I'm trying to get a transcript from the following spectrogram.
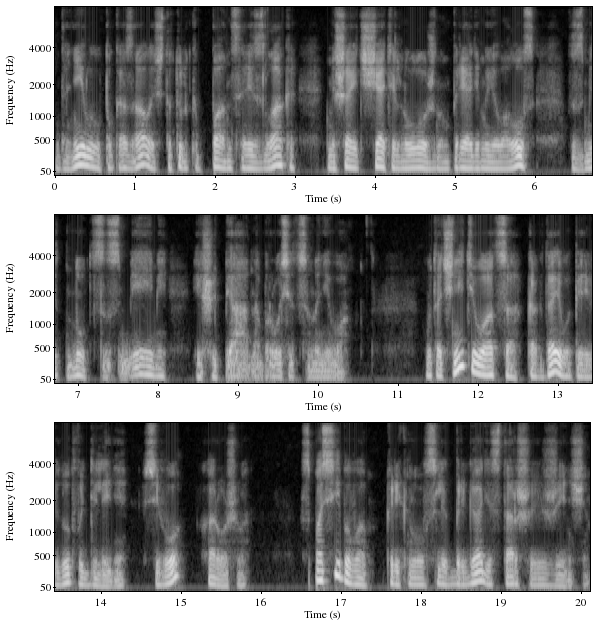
Данилову показалось, что только панцирь из лака мешает тщательно уложенным прядям ее волос взметнуться змеями и шипя наброситься на него. Уточните у отца, когда его переведут в отделение. Всего хорошего. — «Спасибо вам!» — крикнула вслед бригаде старшая из женщин.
